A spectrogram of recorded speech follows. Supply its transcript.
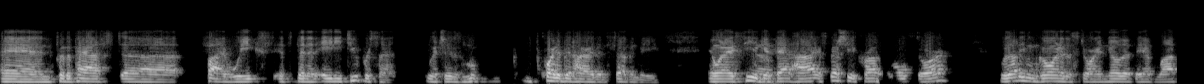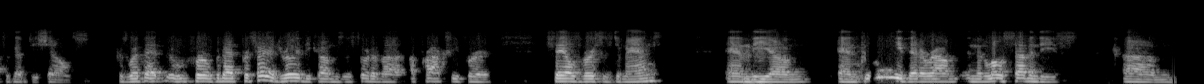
and for the past uh, five weeks, it's been at 82%, which is m- quite a bit higher than 70. And when I see it get that high, especially across the whole store, without even going to the store, I know that they have lots of empty shelves. Because what that for, for that percentage really becomes is sort of a, a proxy for sales versus demand, and mm-hmm. the um, and believe that around in the low 70s, um,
